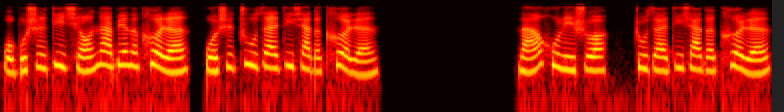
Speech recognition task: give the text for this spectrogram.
我不是地球那边的客人，我是住在地下的客人。”蓝狐狸说。住在地下的客人，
